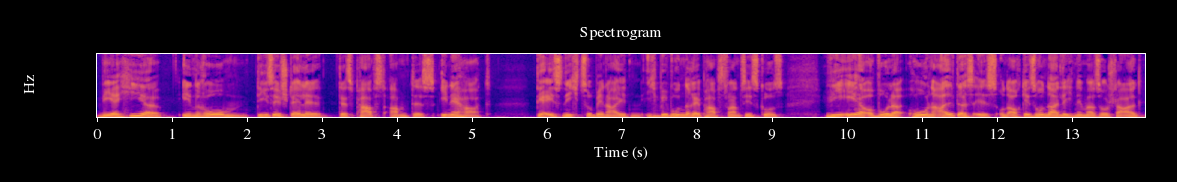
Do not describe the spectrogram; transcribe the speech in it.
wer hier in Rom diese Stelle des Papstamtes innehat, der ist nicht zu beneiden. Ich mhm. bewundere Papst Franziskus, wie er, obwohl er hohen Alters ist und auch gesundheitlich nicht mehr so stark,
